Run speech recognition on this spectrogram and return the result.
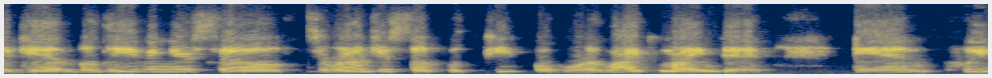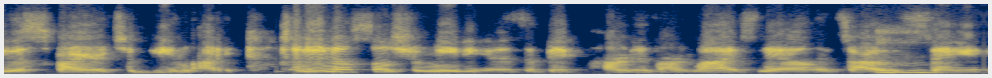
Again, believe in yourself, surround yourself with people who are like minded and who you aspire to be like. And I know social media is a big part of our lives now. And so I would mm-hmm. say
